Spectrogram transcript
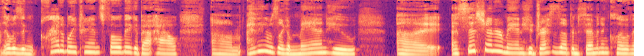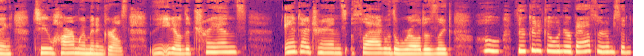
that was incredibly transphobic about how um, I think it was like a man who uh, a cisgender man who dresses up in feminine clothing to harm women and girls. You know, the trans anti-trans flag of the world is like, oh, they're gonna go in our bathrooms and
